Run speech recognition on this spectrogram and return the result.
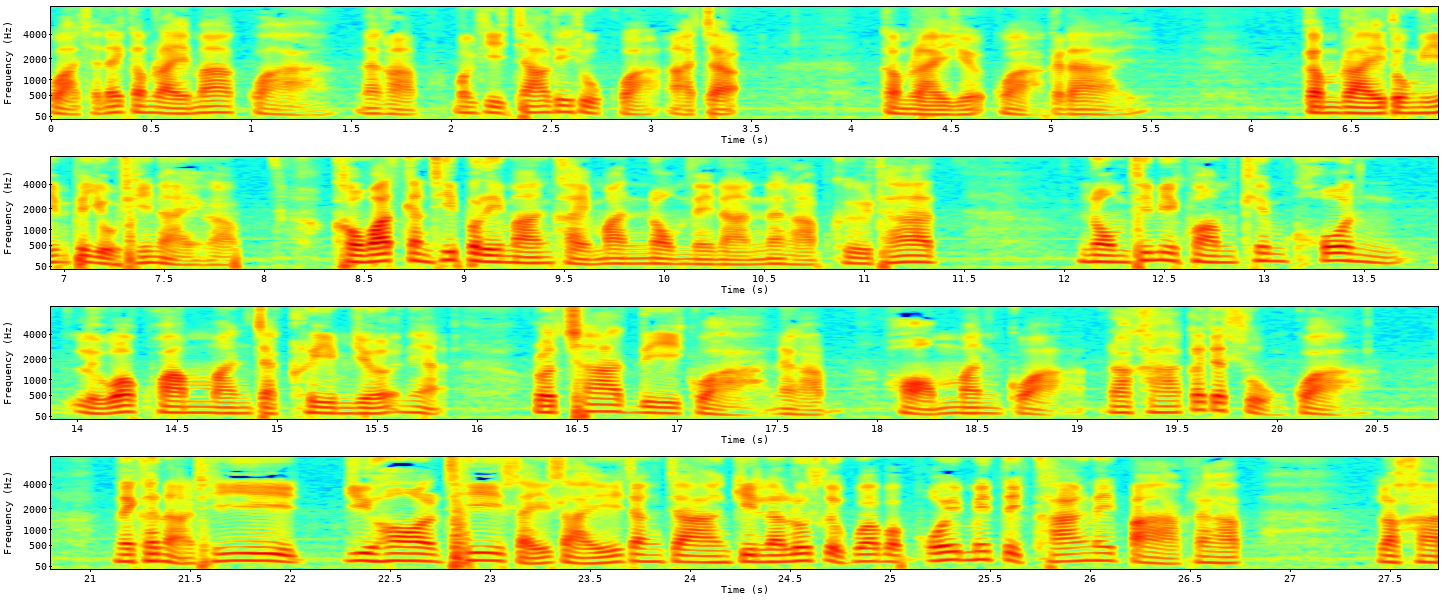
กว่าจะได้กำไรมากกว่านะครับ บางทีเจ้าที่ถูกกว่าอาจจะ กำไรเยอะกว่าก็ได้กำไรตรงนี้ไปอยู่ที่ไหนครับเขาวัดกันที่ปริมาณไขมันนมในนั้นนะครับ คือถ้านมที่มีความเข้มข้น หรือว่าความมันจากครีมเยอะเนี่ยรสชาติดีกว่านะครับ หอมมันกว่า ราคาก็จะสูงกว่า ในขณะที่ยี่ห้อที่ใสๆจางๆ กินแล้วรู้สึกว่าแบบโอ๊ยไม่ติดค้างในปากนะครับ ราคา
